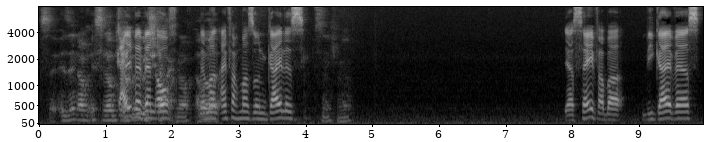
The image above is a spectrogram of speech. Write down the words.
Sind auch, ist glaube ich Geil wäre, wenn auch, noch, wenn man einfach mal so ein geiles, gibt's nicht mehr. ja safe, aber wie geil wär's?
